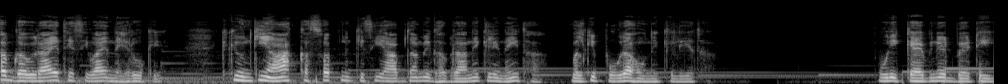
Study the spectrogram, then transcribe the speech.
सब घबराए थे सिवाय नेहरू के, क्योंकि उनकी आँख का स्वप्न किसी आपदा में घबराने के लिए नहीं था, बल्कि पूरा होने के लिए था। पूरी कैबिनेट बैठी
